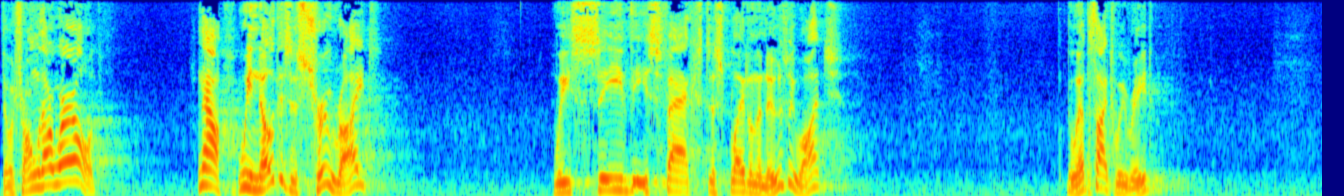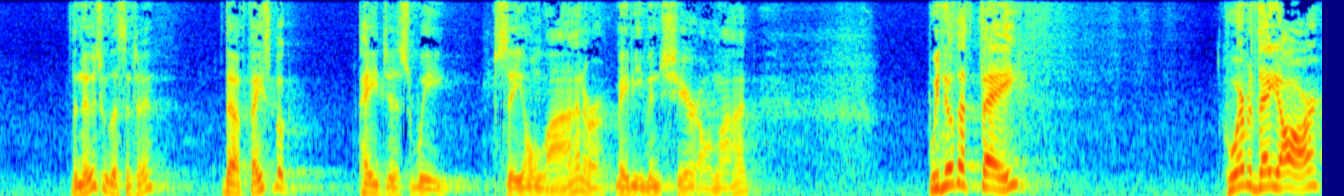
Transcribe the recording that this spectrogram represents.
They're what's wrong with our world. Now, we know this is true, right? We see these facts displayed on the news we watch, the websites we read, the news we listen to, the Facebook pages we see online or maybe even share online. We know that they, whoever they are,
